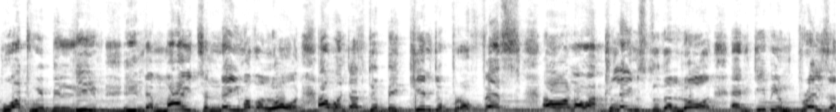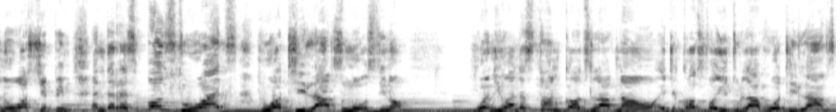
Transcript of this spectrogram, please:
what we believe in the mighty name of the Lord. I want us to begin to profess all our claims to the Lord and give Him praise and worship Him. And the response towards what He loves most, you know when you understand God's love now, it calls for you to love what He loves.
